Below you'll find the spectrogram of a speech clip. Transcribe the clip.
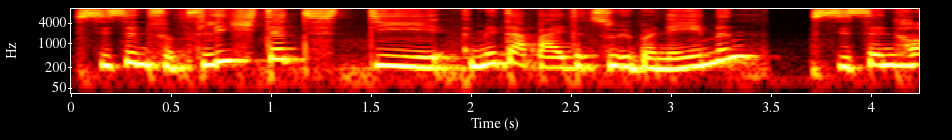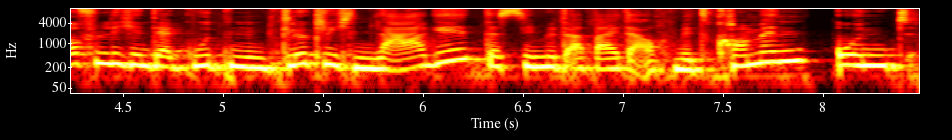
Sie sind verpflichtet, die Mitarbeiter zu übernehmen. Sie sind hoffentlich in der guten, glücklichen Lage, dass die Mitarbeiter auch mitkommen. Und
